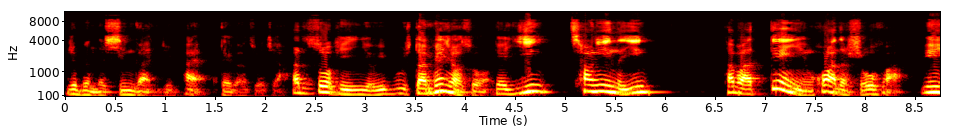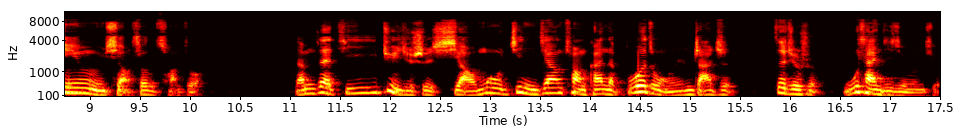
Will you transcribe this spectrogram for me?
日本的新感觉派代表作家。他的作品有一部短篇小说叫《鹰》，苍蝇的鹰，他把电影化的手法运用于小说的创作。咱们再提一句，就是小木晋江创刊的《播种人》杂志，这就是无产阶级文学。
